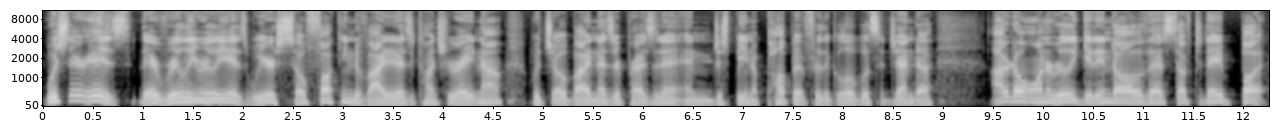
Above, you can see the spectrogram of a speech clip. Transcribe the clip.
which there is. There really, really is. We are so fucking divided as a country right now with Joe Biden as our president and just being a puppet for the globalist agenda. I don't want to really get into all of that stuff today, but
